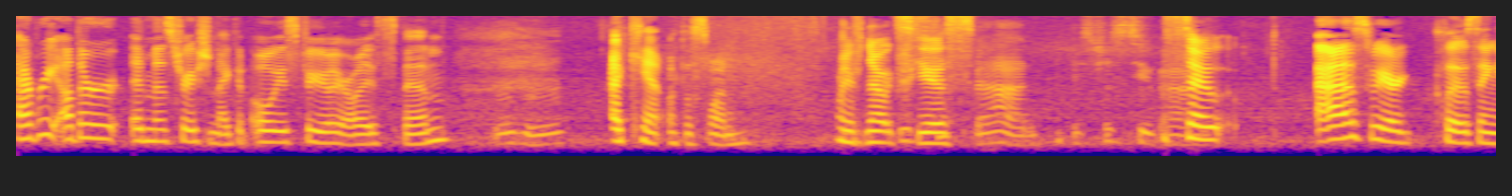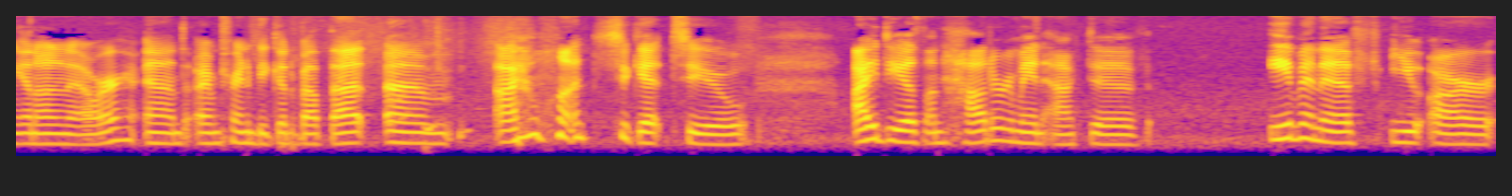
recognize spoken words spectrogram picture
Every other administration, I could always figure out a spin. Mm-hmm. I can't with this one. There's no It's excuse. just bad. It's just too bad. So, as we are closing in on an hour, and I'm trying to be good about that, um, I want to get to ideas on how to remain active, even if you are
